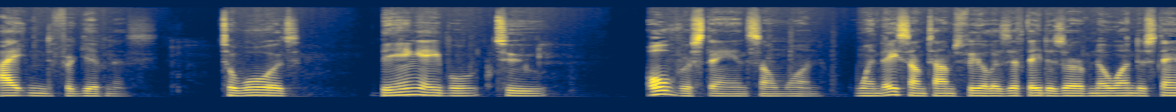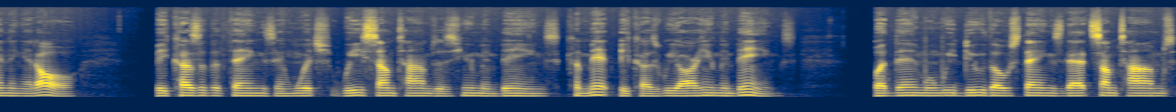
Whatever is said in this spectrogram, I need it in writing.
heightened forgiveness, towards being able to overstand someone when they sometimes feel as if they deserve no understanding at all because of the things in which we sometimes as human beings commit because we are human beings. But then when we do those things that sometimes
